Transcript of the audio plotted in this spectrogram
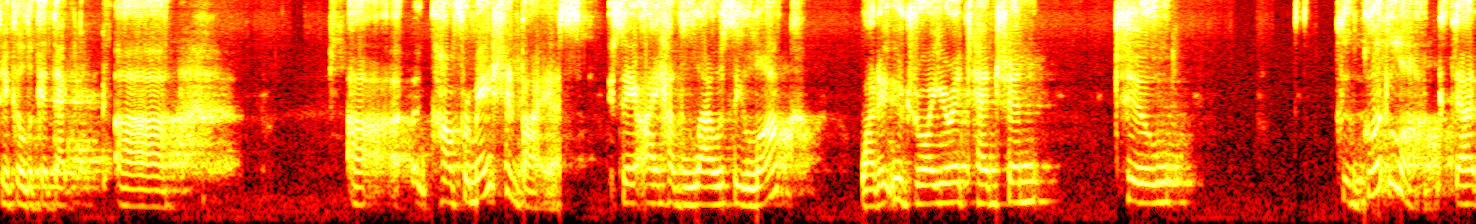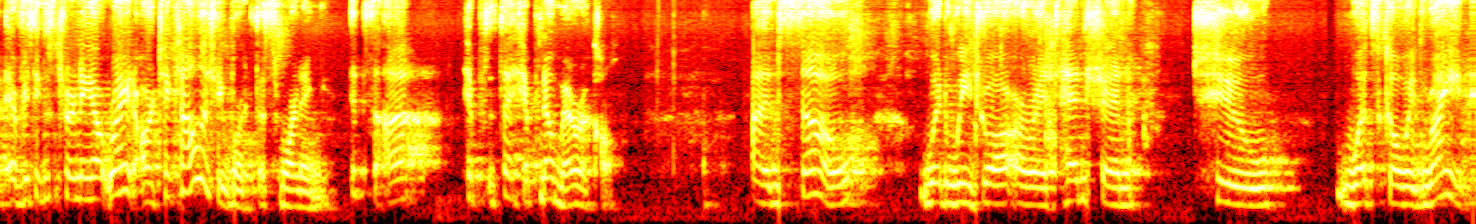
Take a look at that uh, uh, confirmation bias. You say, I have lousy luck. Why don't you draw your attention to the good luck that everything's turning out right? Our technology worked this morning. It's a, it's a hypno miracle. And so when we draw our attention to what's going right,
